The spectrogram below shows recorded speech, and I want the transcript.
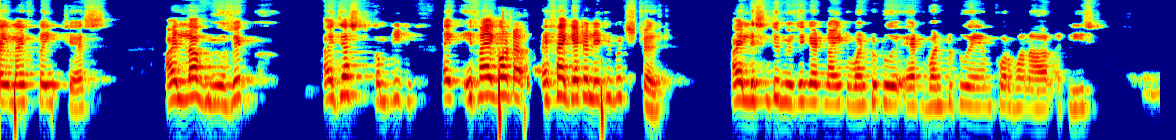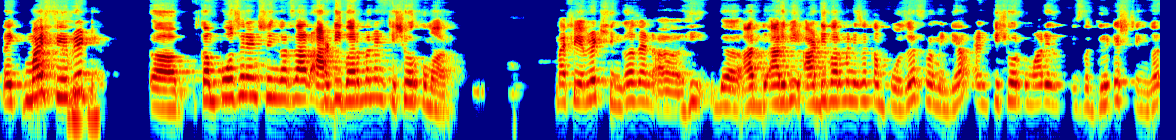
I like playing chess. I love music. I just completely like if I got a, if I get a little bit stressed, I listen to music at night one to two at one to two a.m. for one hour at least. Like my favorite uh, composer and singers are R.D. Burman and Kishore Kumar. My favorite singers and uh, he the R.D. Burman is a composer from India and Kishore Kumar is, is the greatest singer.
